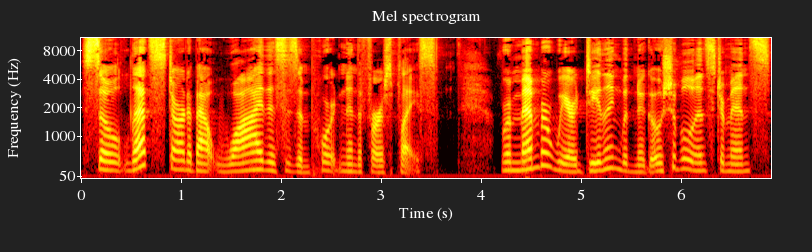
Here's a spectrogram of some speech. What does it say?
so let's start about why this is important in the first place. Remember, we are dealing with negotiable instruments.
